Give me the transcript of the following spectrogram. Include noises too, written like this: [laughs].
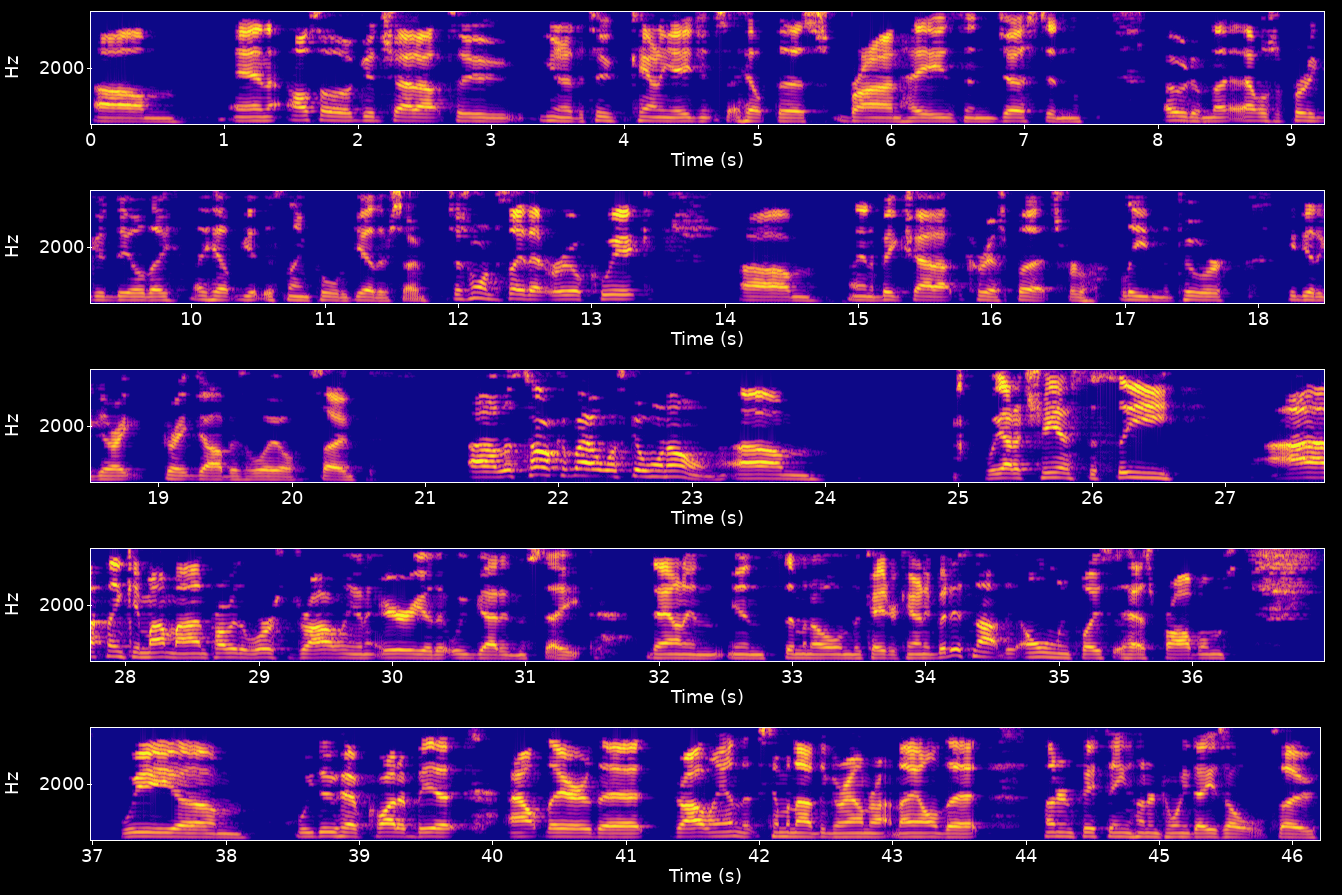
Um, and also a good shout out to you know the two county agents that helped us, Brian Hayes and Justin Odom. That, that was a pretty good deal. They they helped get this thing pulled together. So just wanted to say that real quick. Um, and a big shout out to Chris Butts for leading the tour. He did a great great job as well. So uh, let's talk about what's going on. Um, we got a chance to see. I think in my mind, probably the worst dryland area that we've got in the state down in, in Seminole and Decatur County, but it's not the only place that has problems. We um, we do have quite a bit out there that dry land that's coming out of the ground right now that 115, 120 days old. So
